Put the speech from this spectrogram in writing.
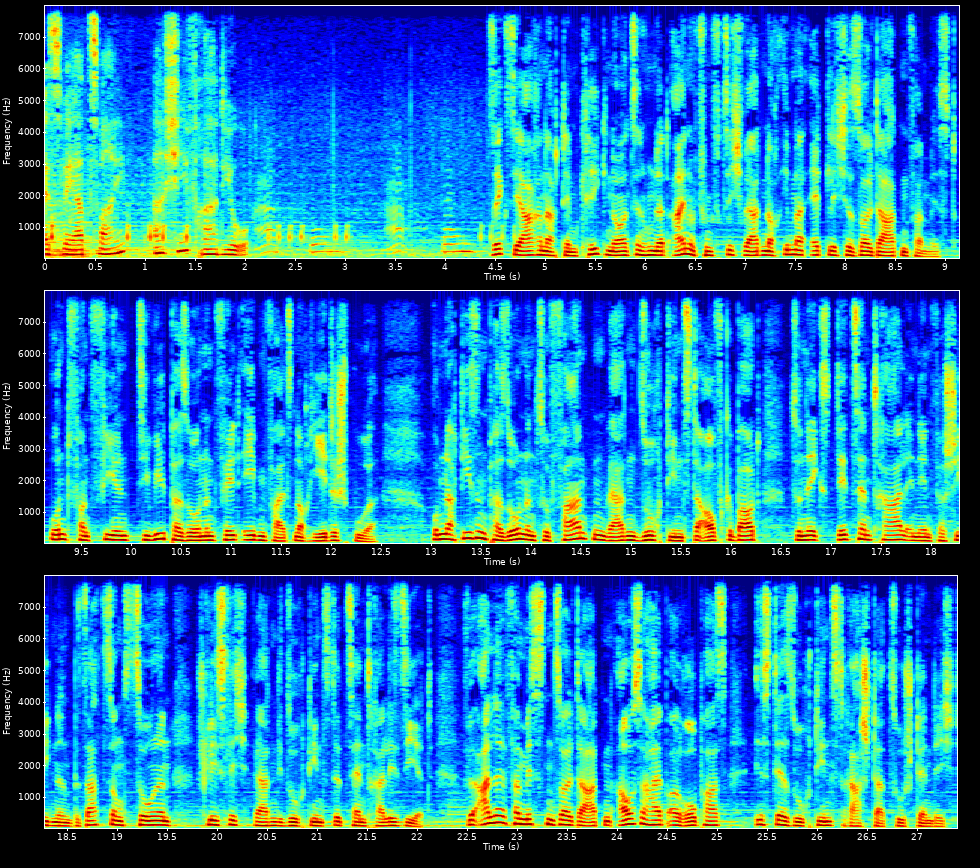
SWR 2 Archivradio. Sechs Jahre nach dem Krieg 1951 werden noch immer etliche Soldaten vermisst und von vielen Zivilpersonen fehlt ebenfalls noch jede Spur. Um nach diesen Personen zu fahnden, werden Suchdienste aufgebaut, zunächst dezentral in den verschiedenen Besatzungszonen, schließlich werden die Suchdienste zentralisiert. Für alle vermissten Soldaten außerhalb Europas ist der Suchdienst Rastatt zuständig.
